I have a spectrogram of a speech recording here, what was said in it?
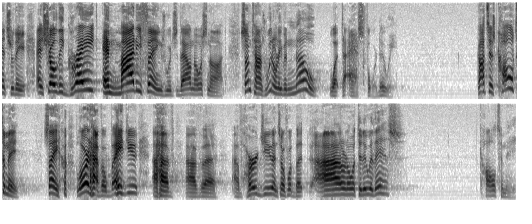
answer thee, and show thee great and mighty things which thou knowest not. Sometimes we don't even know what to ask for, do we? God says, Call to me. Say, Lord, I've obeyed you, I've, I've, uh, I've heard you, and so forth, but I don't know what to do with this. Call to me,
